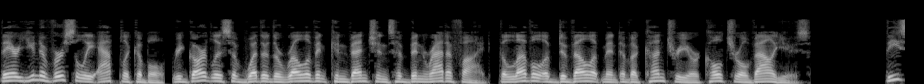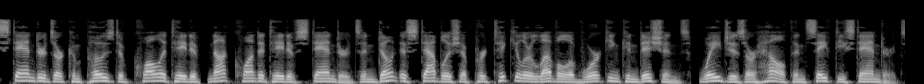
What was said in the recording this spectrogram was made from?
They are universally applicable, regardless of whether the relevant conventions have been ratified, the level of development of a country or cultural values. These standards are composed of qualitative, not quantitative standards and don't establish a particular level of working conditions, wages or health and safety standards.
